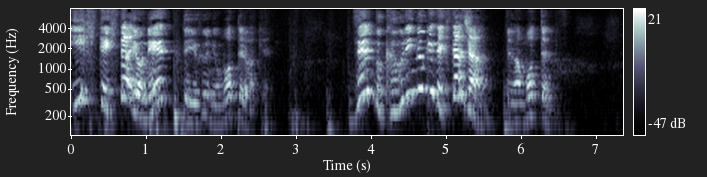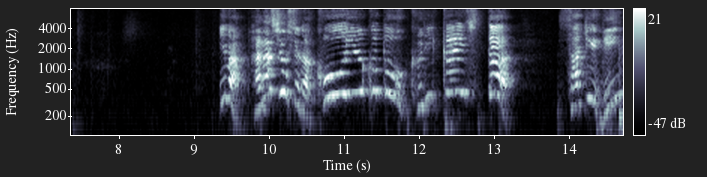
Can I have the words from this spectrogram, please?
生きてきたよねっていうふうに思ってるわけ。全部くぐり抜けてきたじゃんって思ってるんです。今話をしてるのはこういうことを繰り返した先臨終に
